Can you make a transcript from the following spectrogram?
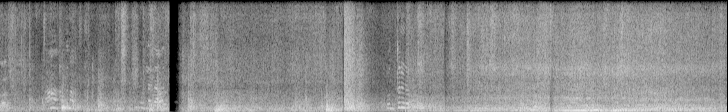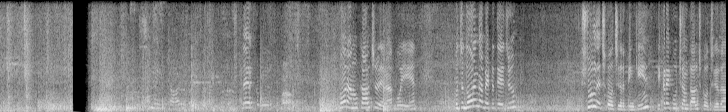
రావచ్చు కాదు. పొద్దున్న చెప్పు ఆ, పోరా నువ్వు కాల్చులేరా? పోయి. కొంచెం దూరంగా పెట్టు తేజు. స్టూల్ తెచ్చుకోవచ్చు కదా పింకి? ఇక్కడే కూర్చొని కాల్చుకోవచ్చు కదా.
